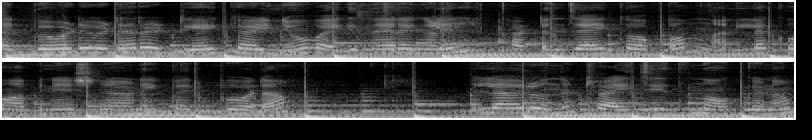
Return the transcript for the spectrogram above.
പരിപ്പ് വട ഇവിടെ റെഡിയായി കഴിഞ്ഞു. വൈകുന്നേരങ്ങളിൽ കട്ടൻ ചായക്കൊപ്പം നല്ല കോമ്പിനേഷനാണ് ഈ പരിപ്പ് വട. എല്ലാവരും ഒന്ന് ട്രൈ ചെയ്ത് നോക്കണം.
